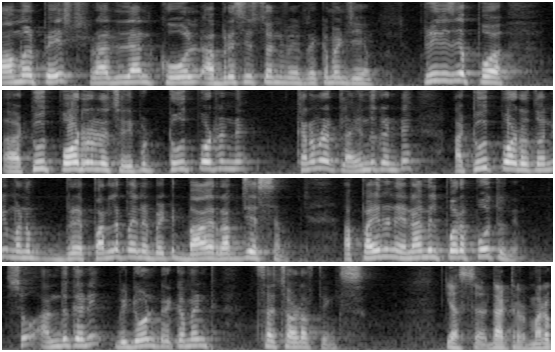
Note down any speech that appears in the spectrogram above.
normal paste rather than coal అబ్రెసివ్స్తో మేము రికమెండ్ చేయం. ప్రీవియస్గా పో టూత్ పౌడర్ అని వచ్చేది. ఇప్పుడు టూత్ పౌడర్ కనబడట్లా? ఎందుకంటే ఆ టూత్ పౌడర్తో మనం బ్రె పండ్ల పైన పెట్టి బాగా రబ్ చేస్తాం. ఆ పైన ఎనామిల్ పొర పోతుంది. సో అందుకని we don't recommend such sort of things yes doctor మరో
